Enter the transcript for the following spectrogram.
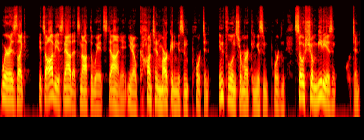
Whereas like it's obvious now that's not the way it's done. It, you know, content marketing is important, influencer marketing is important, social media is important.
